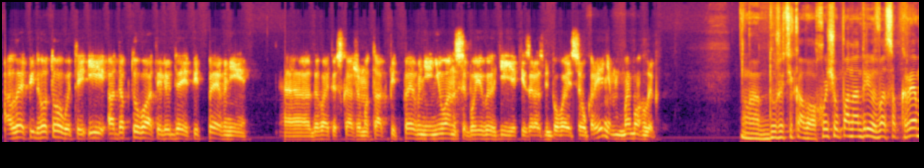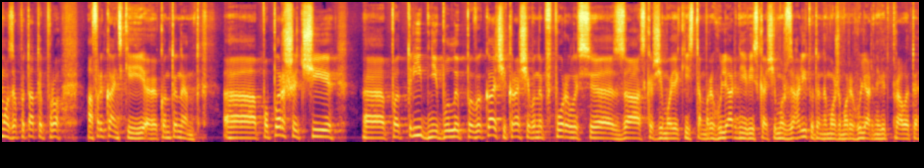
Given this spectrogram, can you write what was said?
Але підготовити і адаптувати людей під певні, давайте скажемо так, під певні нюанси бойових дій, які зараз відбуваються в Україні, ми могли б. Е, Дуже цікаво. Хочу, пане Андрію, вас окремо запитати про африканський е, континент. Е, По-перше, чи потрібні були ПВК, чи краще вони б впорались е, за, скажімо, якісь там регулярні війська, чи може взагалі туди не можемо регулярні відправити,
